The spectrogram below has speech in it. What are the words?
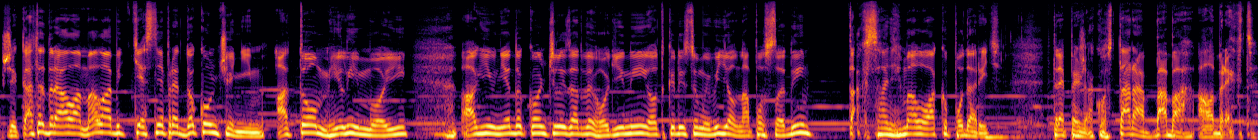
že katedrála mala byť tesne pred dokončením. A to, milí moji, ak ju nedokončili za dve hodiny, odkedy som ju videl naposledy, tak sa nemalo ako podariť. Trepeš ako stará baba, Albrecht.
